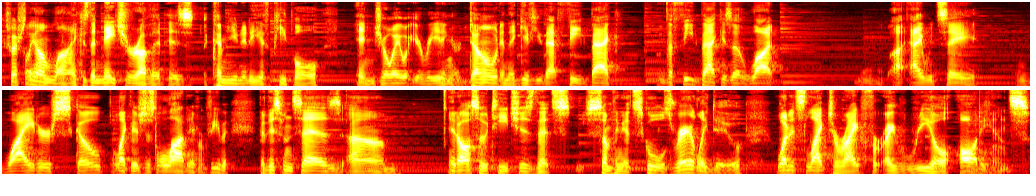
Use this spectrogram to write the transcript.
especially online, because the nature of it is a community of people enjoy what you're reading or don't, and they give you that feedback. The feedback is a lot, I would say, wider scope. Like there's just a lot of different feedback. But this one says um, it also teaches that something that schools rarely do: what it's like to write for a real audience.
